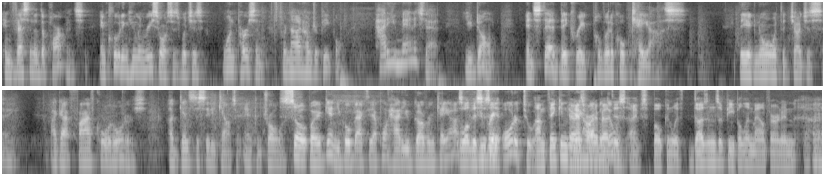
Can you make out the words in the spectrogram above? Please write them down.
invest in the departments, including human resources, which is one person for 900 people. How do you manage that? You don't. Instead, they create political chaos. They ignore what the judges say. I got five court orders against the city council and controller. So- but again, you go back to that point. How do you govern chaos? Well, this you is bring it. order to it. I'm thinking very hard about doing. this. I've spoken with dozens of people in Mount Vernon, uh,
